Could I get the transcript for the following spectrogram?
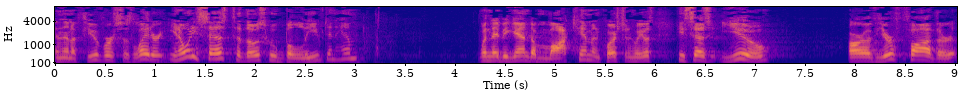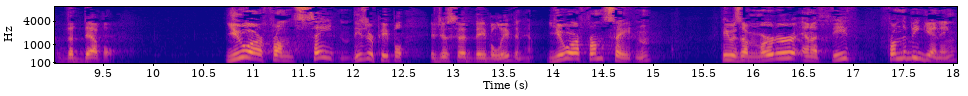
And then a few verses later, you know what he says to those who believed in him? When they began to mock him and question who he was, he says, you are of your father, the devil. You are from Satan. These are people, it just said they believed in him. You are from Satan. He was a murderer and a thief from the beginning.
